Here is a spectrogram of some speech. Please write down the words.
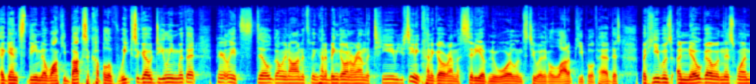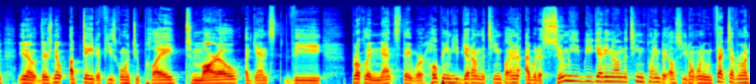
against the Milwaukee Bucks a couple of weeks ago dealing with it. Apparently, it's still going on. It's been kind of been going around the team. You've seen it kind of go around the city of New Orleans too. I think a lot of people have had this, but he was a no go in this one. You know, there's no update if he's going to play tomorrow against the Brooklyn Nets, they were hoping he'd get on the team plane. I would assume he'd be getting on the team plane, but also you don't want to infect everyone.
